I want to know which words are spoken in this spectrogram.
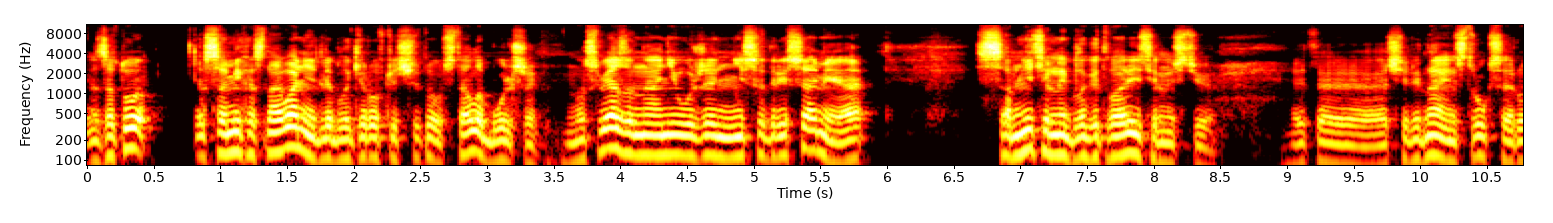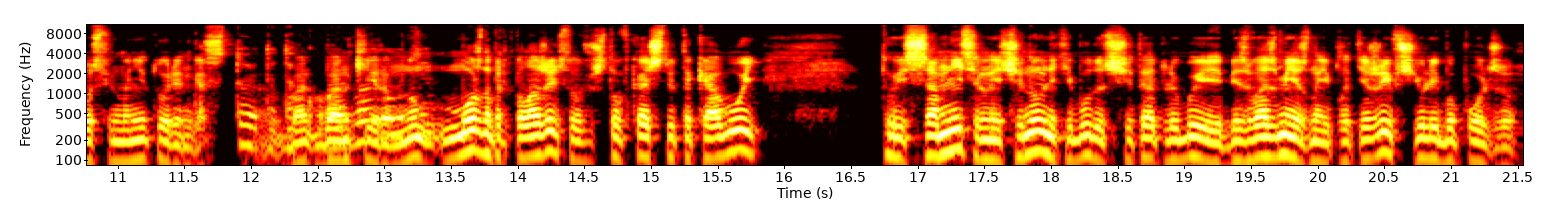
Зато самих оснований для блокировки счетов стало больше. Но связаны они уже не с адресами, а с сомнительной благотворительностью. Это очередная инструкция Росфинмониторинга Что это такое, банкирам. Ну, можно предположить, что, что в качестве таковой, то есть сомнительные чиновники будут считать любые безвозмездные платежи в чью-либо пользу.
